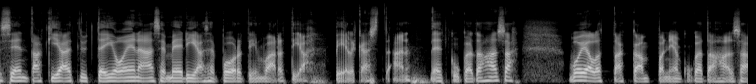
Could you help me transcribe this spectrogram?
sen takia, että nyt ei ole enää se media, se portinvartija pelkästään. Että kuka tahansa voi aloittaa kampanjan, kuka tahansa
